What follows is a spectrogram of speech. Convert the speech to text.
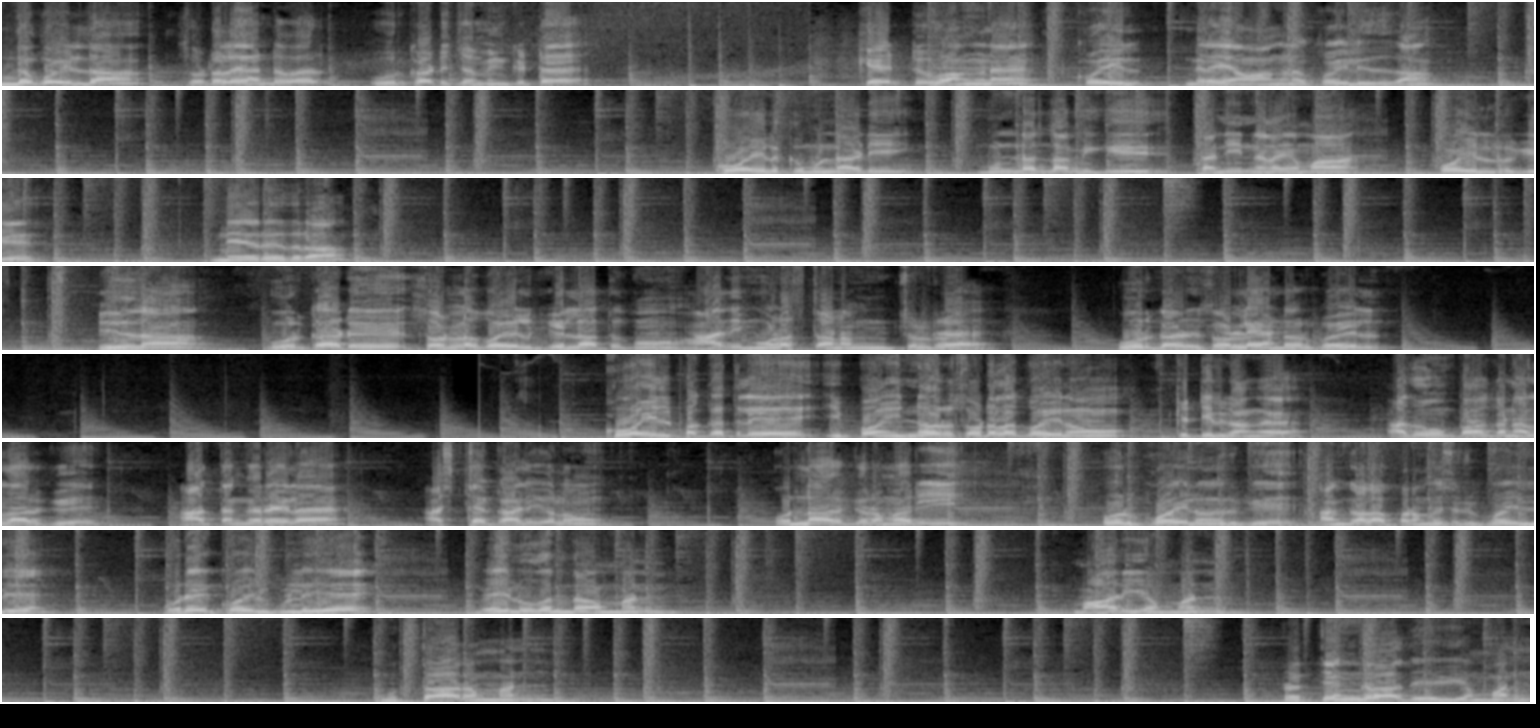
இந்த கோயில் தான் சுடலையாண்டவர் ஊர்காட்டு ஜமீன் கிட்ட கேட்டு வாங்கின கோயில் நிறையா வாங்கின கோயில் இதுதான். கோயிலுக்கு முன்னாடி முண்டந்தாமிக்கு தனி நிலையமா கோயில் இருக்கு. நேர் எதிரா. இதுதான் ஊர்காடு சொல்ல கோயிலுக்கு எல்லாத்துக்கும் ஆதி மூலஸ்தானம் சொல்ற ஊர்காடு சொல்லையாண்டவர் கோயில். கோயில் பக்கத்துலேயே இப்போ இன்னொரு சுடலை கோயிலும் கட்டியிருக்காங்க. அதுவும் பார்க்க நல்லா இருக்கு. ஆத்தங்கரையில் அஷ்டகாளிகளும் ஒன்றா இருக்கிற மாதிரி ஒரு கோயிலும் இருக்குது அங்காள பரமேஸ்வரி கோயிலே. ஒரே கோயிலுக்குள்ளேயே வேலுகந்த அம்மன் மாரியம்மன் முத்தாரம்மன் பிரத்யங்கரா தேவி அம்மன்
